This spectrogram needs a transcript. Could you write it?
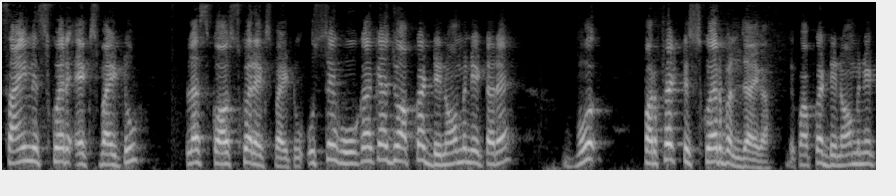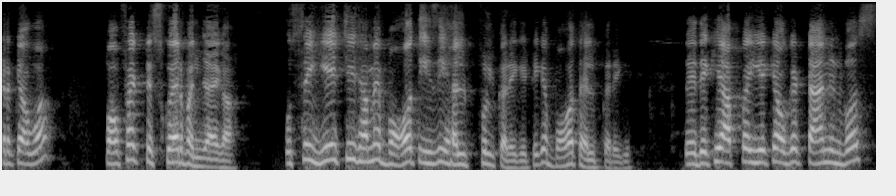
sine square x by two plus cos square x by two. उससे होगा क्या? जो आपका डिनोमिनेटर है, वो परफेक्ट स्क्वायर बन जाएगा। देखो आपका डिनोमिनेटर क्या हुआ? परफेक्ट स्क्वायर बन जाएगा। उससे ये चीज़ हमें बहुत इजी हेल्पफुल करेगी, ठीक है? बहुत हेल्प करेगी। तो ये देखिए आपका ये क्या हो गया? टैन इनवर्स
